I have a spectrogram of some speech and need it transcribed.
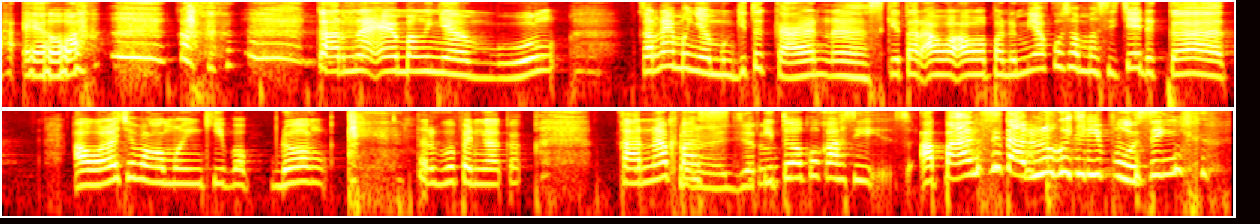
ah, elah karena emang nyambung karena emang nyambung gitu kan nah sekitar awal-awal pandemi aku sama si C dekat awalnya cuma ngomongin K-pop dong ntar gue pengen ngakak karena pas lu. itu aku kasih apaan sih tak dulu gue jadi pusing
